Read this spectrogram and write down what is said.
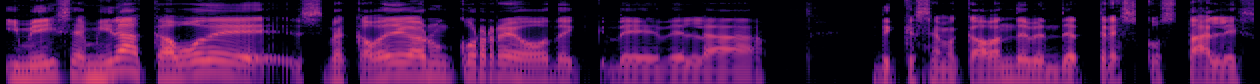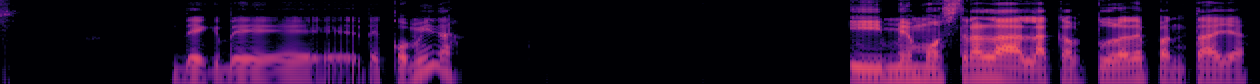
y me dice, mira, acabo de, me acaba de llegar un correo de, de, la, de que se me acaban de vender tres costales de, de, comida. Y me muestra la, la, captura de pantalla.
